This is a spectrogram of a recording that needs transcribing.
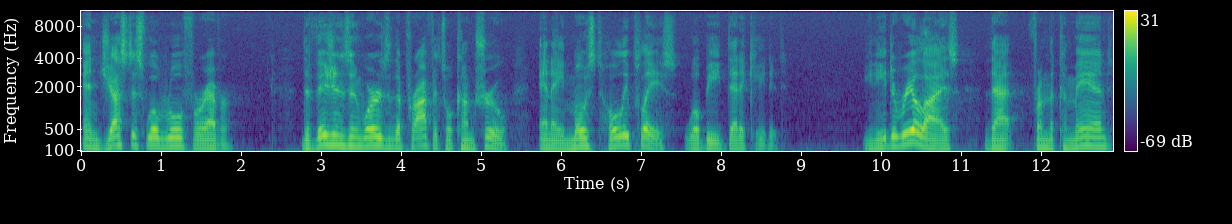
and justice will rule forever. The visions and words of the prophets will come true, and a most holy place will be dedicated. You need to realize that from the command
